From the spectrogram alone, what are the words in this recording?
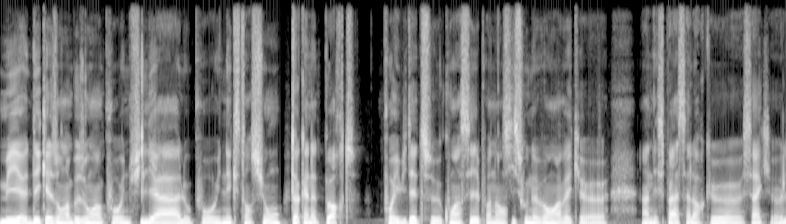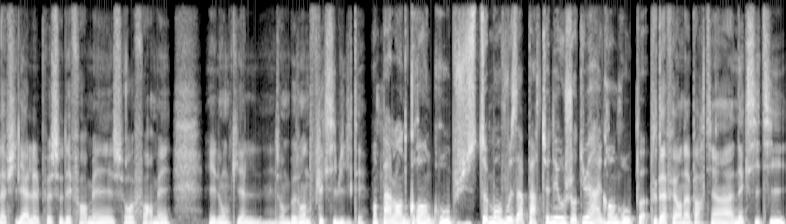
mais euh, dès qu'elles ont un besoin pour une filiale ou pour une extension, toquent à notre porte pour éviter de se coincer pendant 6 ou 9 ans avec euh, un espace, alors que euh, c'est vrai que la filiale, elle peut se déformer, se reformer, et donc ils ont besoin de flexibilité. En parlant de grands groupes, justement, vous appartenez aujourd'hui à un grand groupe. Tout à fait, on appartient à Next City,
